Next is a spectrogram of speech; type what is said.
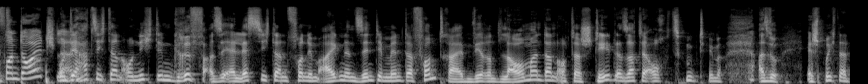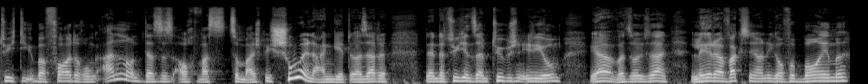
von Deutschland. Und der hat sich dann auch nicht im Griff. Also er lässt sich dann von dem eigenen Sentiment davontreiben, während Laumann dann auch da steht. Da sagt er auch zum Thema. Also er spricht natürlich die Überforderung an und das ist auch, was zum Beispiel Schulen angeht. Er sagte dann natürlich in seinem typischen Idiom, ja, was soll ich sagen? Lehrer wachsen ja nicht auf Bäume,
